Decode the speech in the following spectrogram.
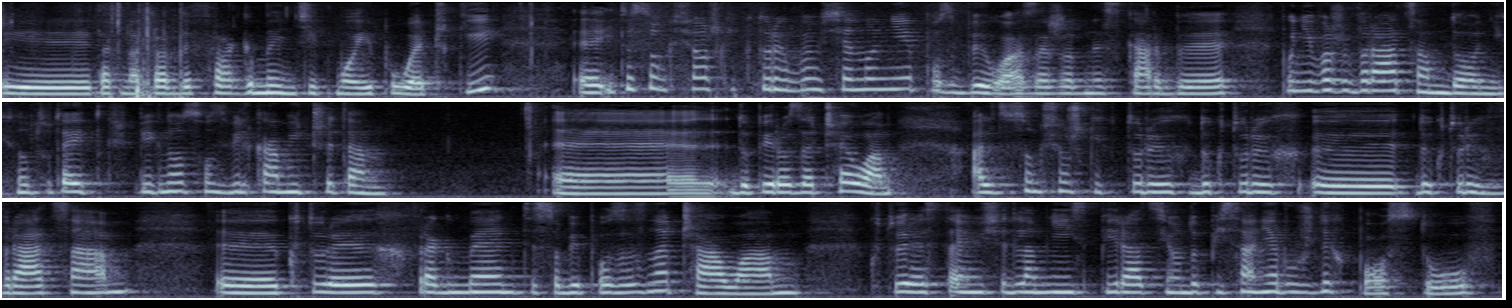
yy, tak naprawdę fragmencik mojej półeczki. Yy, I to są książki, których bym się no, nie pozbyła za żadne skarby, ponieważ wracam do nich. No tutaj Biegnącą z wilkami czytam, yy, dopiero zaczęłam, ale to są książki, których, do, których, yy, do których wracam, yy, których fragmenty sobie pozaznaczałam, które stają się dla mnie inspiracją do pisania różnych postów,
